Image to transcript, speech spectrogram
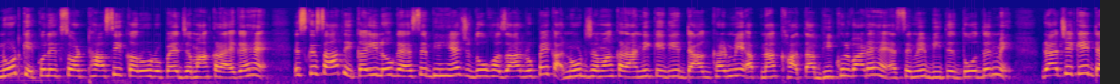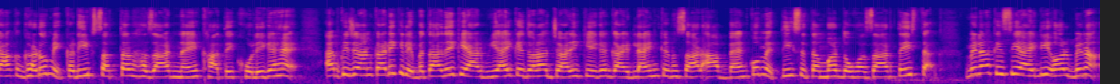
नोट के कुल एक सौ अट्ठासी करोड़ रुपए जमा कराए गए हैं। इसके साथ ही कई लोग ऐसे भी हैं हैं दो हज़ार रुपए का नोट जमा कराने के लिए डाकघर में अपना खाता भी खुलवा रहे हैं। ऐसे में बीते दो दिन में राज्य के डाकघरों में करीब सत्तर हज़ार नए खाते खोले गए हैं। आपकी जानकारी के लिए बता दें कि आरबीआई के द्वारा जारी किए गए गाइडलाइन के अनुसार आप बैंकों में तीस सितंबर दो हज़ार तेईस तक बिना किसी आईडी और बिना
